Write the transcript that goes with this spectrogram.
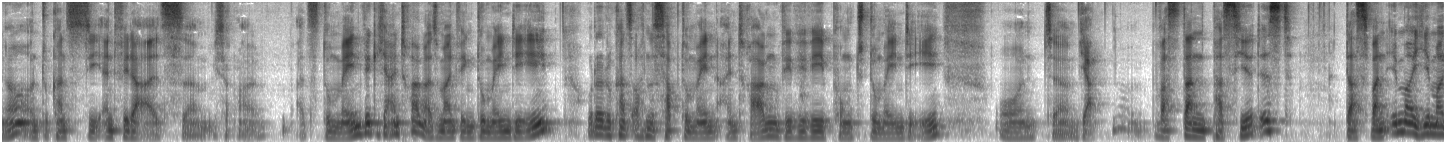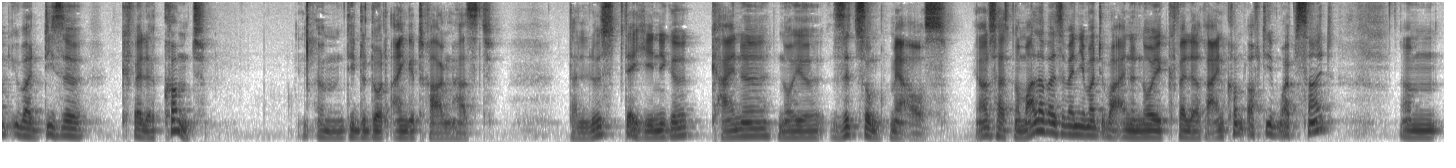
Ja, und du kannst sie entweder als, ähm, ich sag mal, als Domain wirklich eintragen, also meinetwegen domain.de, oder du kannst auch eine Subdomain eintragen, www.domain.de. Und äh, ja, was dann passiert ist, dass wann immer jemand über diese Quelle kommt, ähm, die du dort eingetragen hast, dann löst derjenige keine neue Sitzung mehr aus. Ja, das heißt, normalerweise, wenn jemand über eine neue Quelle reinkommt auf die Website, ähm,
